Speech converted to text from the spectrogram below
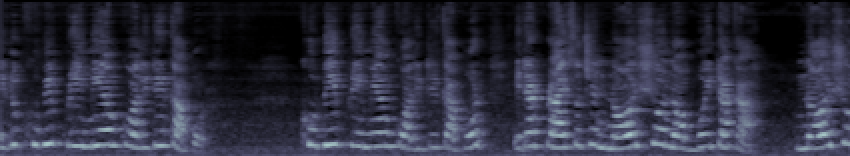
এগুলো খুবই প্রিমিয়াম কোয়ালিটির কাপড়। খুবই প্রিমিয়াম কোয়ালিটির কাপড়। এটার প্রাইস হচ্ছে নয়শো নব্বই টাকা। নয়শো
